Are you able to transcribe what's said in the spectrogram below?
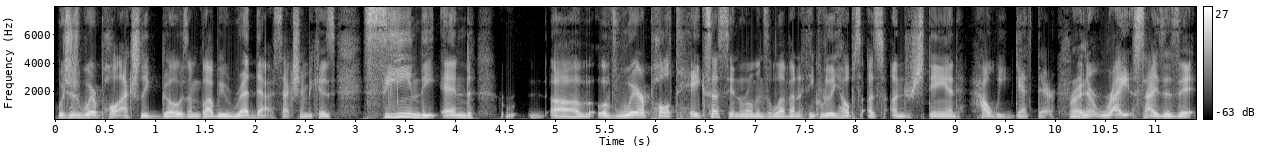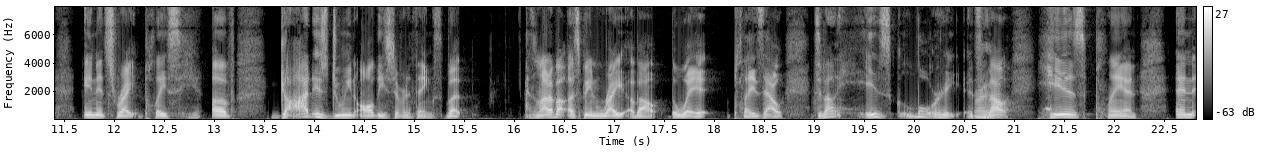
which is where Paul actually goes. I'm glad we read that section because seeing the end uh, of where Paul takes us in Romans 11, I think really helps us understand how we get there. Right. And it right sizes it in its right place of God is doing all these different things, but it's not about us being right about the way it plays out. It's about his glory. It's Right. about his plan. And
